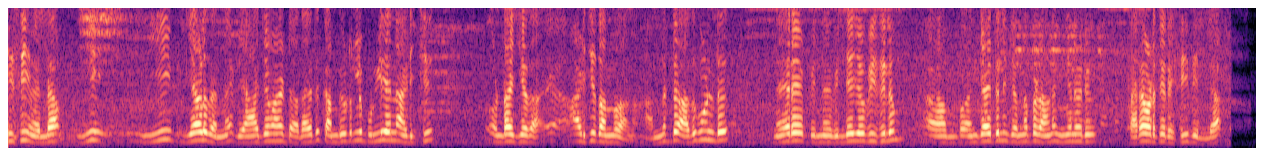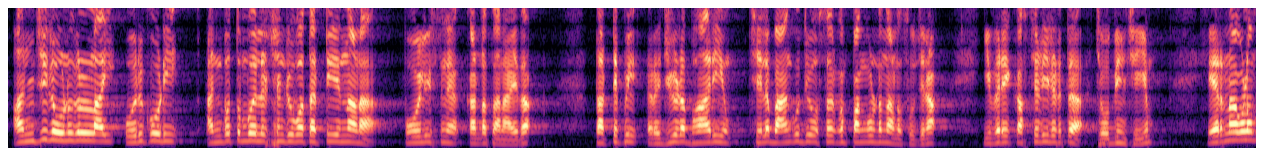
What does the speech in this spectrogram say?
ഈസിയും എല്ലാം ഈ ഈ ഇയാൾ തന്നെ വ്യാജമായിട്ട് അതായത് കമ്പ്യൂട്ടറിൽ പുള്ളി തന്നെ അടിച്ച് ഉണ്ടാക്കിയത് അടിച്ചു തന്നതാണ്. എന്നിട്ട് അതുകൊണ്ട് നേരെ പിന്നെ വില്ലേജ് ഓഫീസിലും പഞ്ചായത്തിലും ചെന്നപ്പോഴാണ് ഇങ്ങനൊരു കരമടച്ച രസീതില്ല അഞ്ച് ലോണുകളിലായി ഒരു കോടി അൻപത്തൊമ്പത് ലക്ഷം രൂപ തട്ടിയെന്നാണ് പോലീസിന് കണ്ടെത്താനായത്. തട്ടിപ്പിൽ റജിയുടെ ഭാര്യയും ചില ബാങ്ക് ഉദ്യോഗസ്ഥർക്കും പങ്കുണ്ടെന്നാണ് സൂചന. ഇവരെ കസ്റ്റഡിയിലെടുത്ത് ചോദ്യം ചെയ്യും. എറണാകുളം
